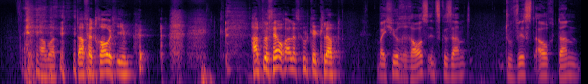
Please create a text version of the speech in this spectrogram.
Aber da vertraue ich ihm. Hat bisher auch alles gut geklappt. Weil ich höre raus insgesamt, du wirst auch dann,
